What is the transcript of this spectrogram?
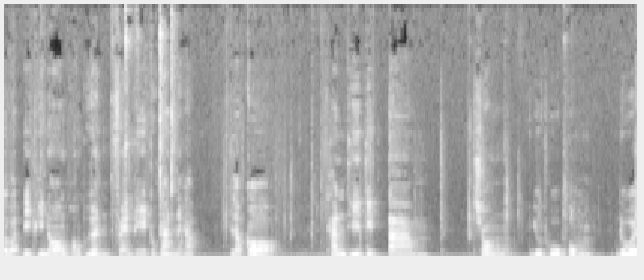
สวัสดีพี่น้องพ้องเพื่อนแฟนเพจทุกท่านนะครับ แล้วก็ท่านที่ติดตามช่อง YouTube ผมด้วย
